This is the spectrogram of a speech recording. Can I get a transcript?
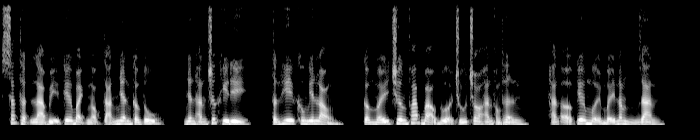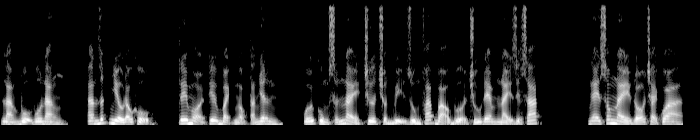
Sắc thật là bị kia bạch ngọc tán nhân cầm tù, nhân hắn trước khi đi, Tần Hy không yên lòng, cầm mấy chương pháp bảo đùa chú cho hắn phòng thân, hắn ở kia mười mấy năm gian, làm bộ vô năng, ăn rất nhiều đau khổ, tê mỏi kia bạch ngọc tán nhân, cuối cùng sấn này chưa chuẩn bị dùng pháp bảo đùa chú đem này diệt sát. Nghe xong này đó trải qua,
